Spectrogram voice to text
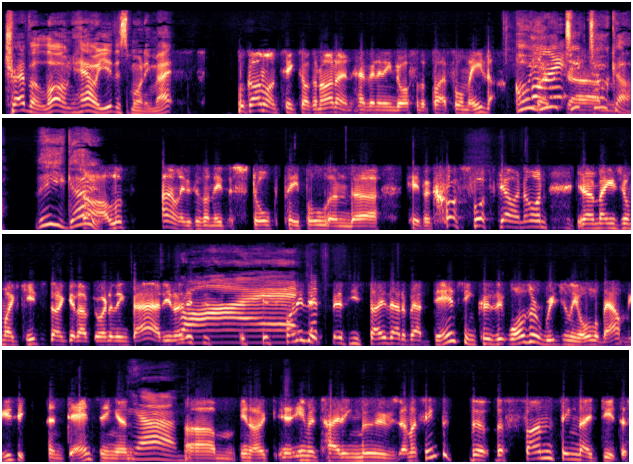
Trevor Long, how are you this morning, mate? Look, I'm on TikTok and I don't have anything to offer the platform either. Oh, you're a Right. Um, TikToker. there you go. Oh, look, only because I need to stalk people and uh, keep across what's going on. You know, making sure my kids don't get up to anything bad. You know, this is, it's, it's funny that if you say that about dancing because it was originally all about music and dancing and Yeah. um, you know, imitating moves. And I think that the the fun thing they did, the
